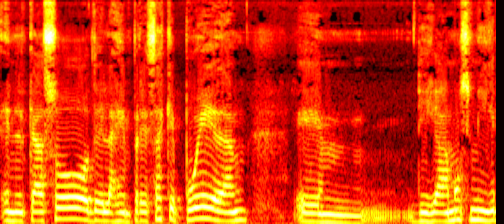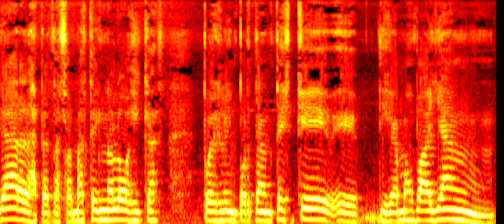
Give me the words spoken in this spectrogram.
en el caso de las empresas que puedan, em, digamos, migrar a las plataformas tecnológicas, pues lo importante es que, eh, digamos, vayan,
